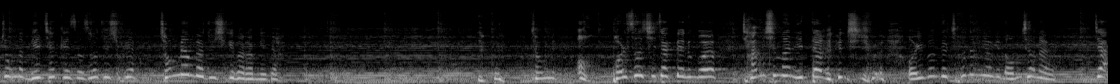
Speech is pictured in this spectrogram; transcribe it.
조금만 밀착해서 서주시고요. 정면 봐주시기 바랍니다. 정리. 어 벌써 시작되는 거예요. 잠시만 있다가 해주시고요. 어 이분들 초능력이 넘쳐나요. 자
